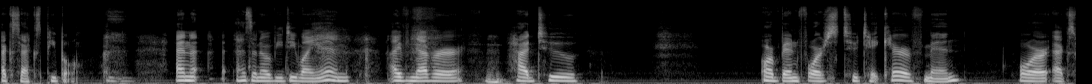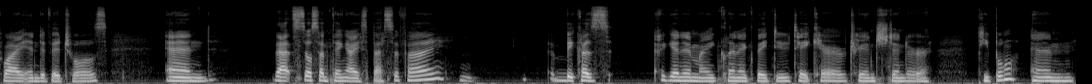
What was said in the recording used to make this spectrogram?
XX people. Mm-hmm. And as an OBGYN, I've never had to or been forced to take care of men or XY individuals. And that's still something I specify mm. because, again, in my clinic, they do take care of transgender people. And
